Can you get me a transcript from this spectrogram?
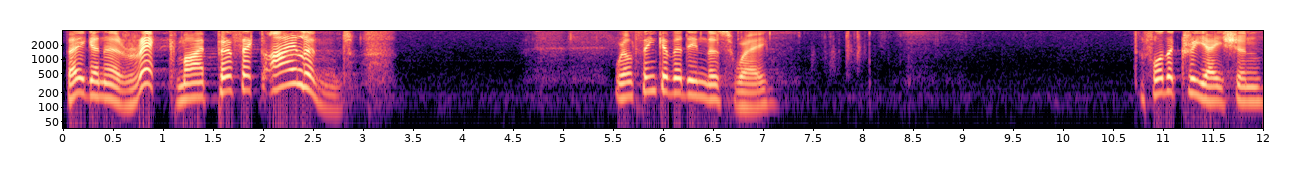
They're going to wreck my perfect island. Well, think of it in this way. For the creation,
